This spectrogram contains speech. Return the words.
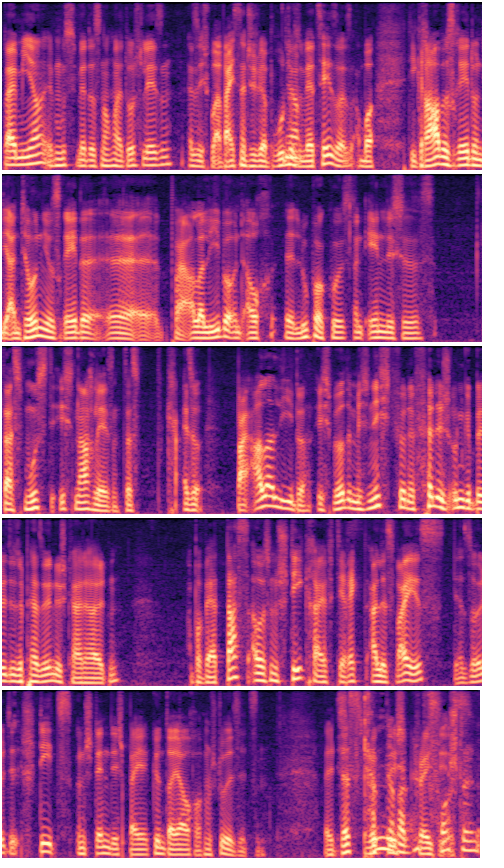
bei mir, ich muss mir das nochmal durchlesen. Also ich weiß natürlich, wer Brutus Ja. und wer Cäsar ist, aber die Grabesrede und die Antoniusrede äh, bei aller Liebe und auch äh, Lupercus und ähnliches, das musste ich nachlesen. Das, also bei aller Liebe, ich würde mich nicht für eine völlig ungebildete Persönlichkeit halten. Aber wer das aus dem Stegreif direkt alles weiß, der sollte stets und ständig bei Günther Jauch auf dem Stuhl sitzen. Weil das ich kann mir wirklich aber gut crazy vorstellen,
